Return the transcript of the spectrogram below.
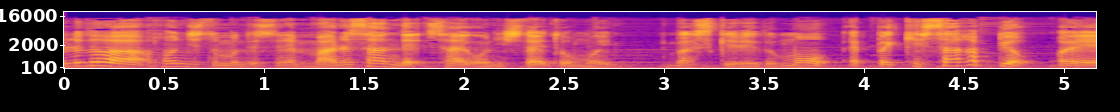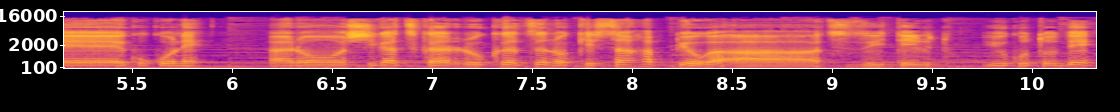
れでは本日もですね、丸3で最後にしたいと思いますけれども、やっぱり決算発表、えー、ここね、あの、4月から6月の決算発表が続いているということで、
